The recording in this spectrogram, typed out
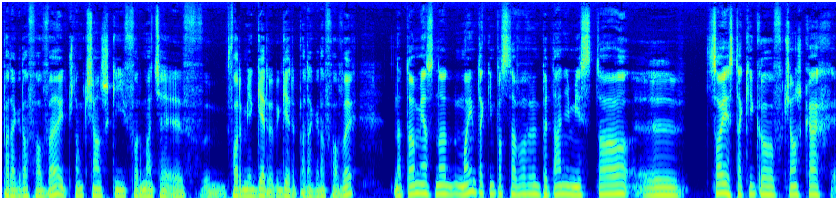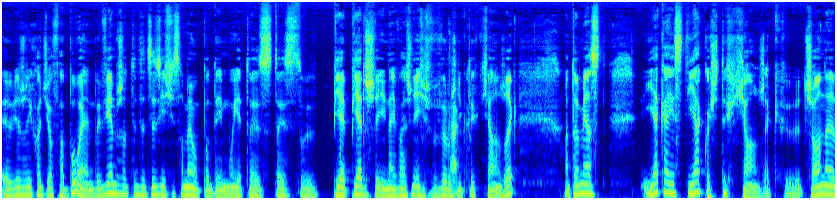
paragrafowe, czy tam książki w formacie, y, w formie gier, gier paragrafowych. Natomiast no, moim takim podstawowym pytaniem jest to, co jest takiego w książkach, jeżeli chodzi o fabułę, bo wiem, że te decyzje się samemu podejmuje, to jest, to jest pierwszy i najważniejszy wyróżnik tak. tych książek. Natomiast jaka jest jakość tych książek? Czy one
